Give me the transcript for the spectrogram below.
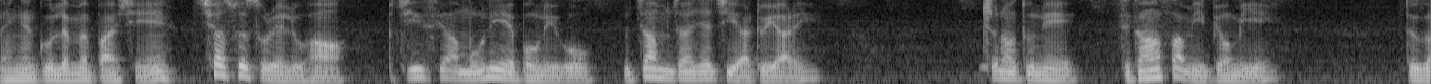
နိုင်ငံကူလက်မှတ်ပိုင်ရှင်ချက်ဆွတ်ဆိုတဲ့လူဟာပကြီးစရာမိုးနေရဲ့ပုံတွေကိုမကြမကြရက်ကြည့်ရတွေ့ရတယ်ကျွန်တော်သူနဲ့စကားစမိပြောမိရဲ့သူက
